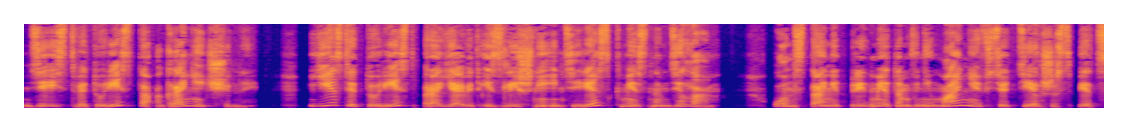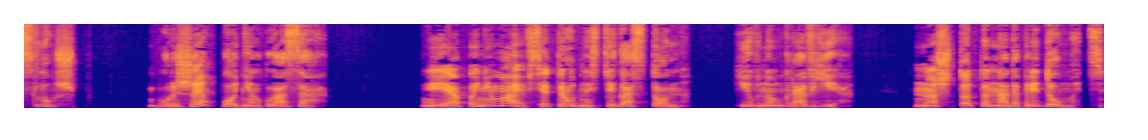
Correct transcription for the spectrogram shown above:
Действия туриста ограничены. Если турист проявит излишний интерес к местным делам, он станет предметом внимания все тех же спецслужб. Бурже поднял глаза. «Я понимаю все трудности, Гастон», — кивнул Гравье. «Но что-то надо придумать.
